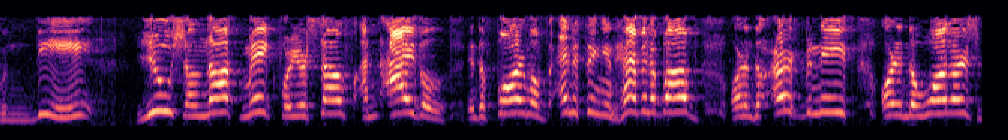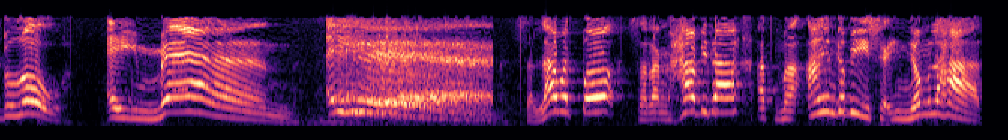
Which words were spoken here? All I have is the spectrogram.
kundi You shall not make for yourself an idol in the form of anything in heaven above, or in the earth beneath, or in the waters below. Amen! Amen! Salamat po, sarang habida at maayong gabi sa inyong lahat.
